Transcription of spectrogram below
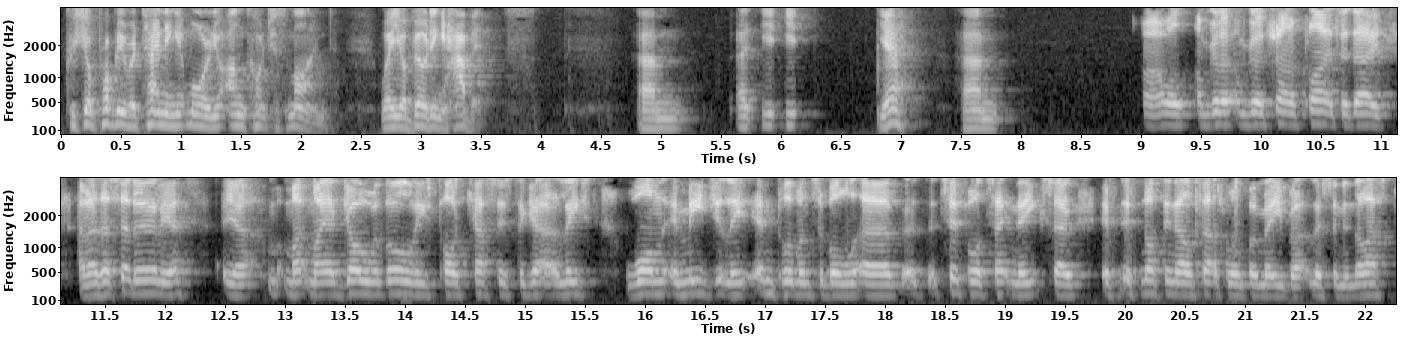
because you're probably retaining it more in your unconscious mind, where you're building habits. Um, uh, yeah. Um, well, I'm gonna I'm gonna try and apply it today. And as I said earlier, yeah, my, my goal with all these podcasts is to get at least one immediately implementable uh, tip or technique. So, if, if nothing else, that's one for me. But listen, in the last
